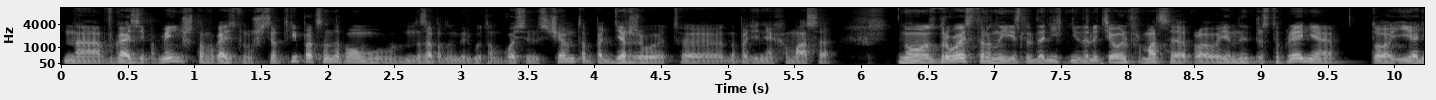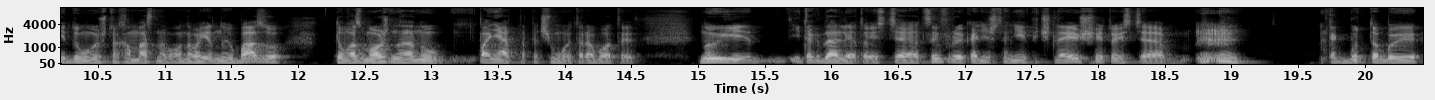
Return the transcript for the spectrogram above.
На, в Газе поменьше, там в Газе там 63%, по-моему, на западном берегу там 80 с чем-то поддерживают э, нападение Хамаса. Но, с другой стороны, если до них не долетела информация про военные преступления, то и они думают, что Хамас напал на военную базу, то, возможно, ну, понятно, почему это работает. Ну и, и так далее. То есть цифры, конечно, не впечатляющие, то есть э, как будто бы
